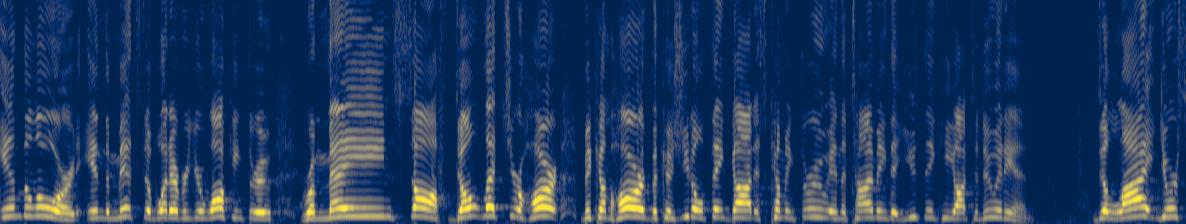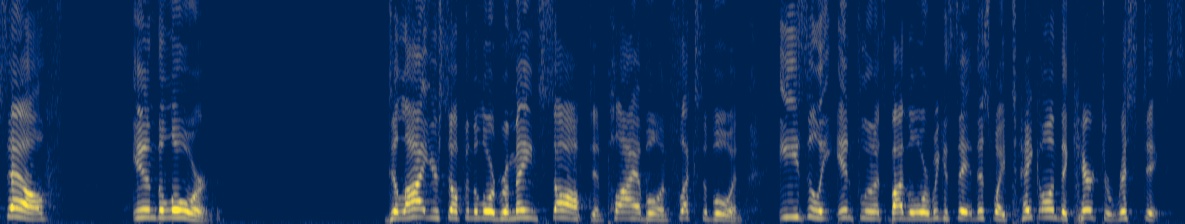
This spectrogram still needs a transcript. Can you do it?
in the Lord in the midst of whatever you're walking through Remain soft. Don't let your heart become hard because you don't think God is coming through in the timing that you think He ought to do it in. Delight yourself in the Lord. Delight yourself in the Lord. Remain soft and pliable and flexible and easily influenced by the Lord. We can say it this way take on the characteristics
